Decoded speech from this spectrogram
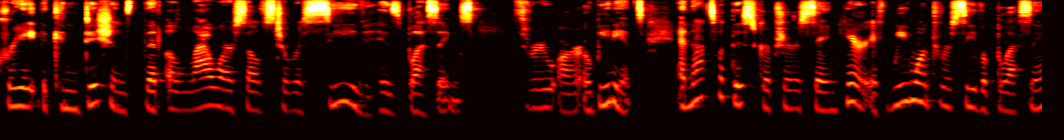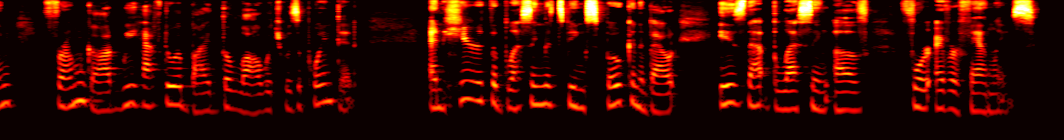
create the conditions that allow ourselves to receive His blessings through our obedience. And that's what this scripture is saying here. If we want to receive a blessing from God, we have to abide the law which was appointed. And here, the blessing that's being spoken about is that blessing of forever families.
